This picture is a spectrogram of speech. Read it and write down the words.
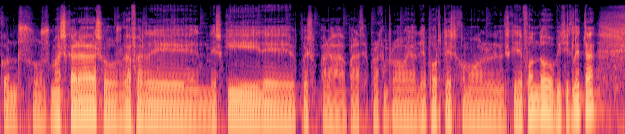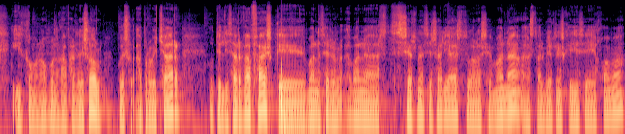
con sus máscaras, sus gafas de, esquí de, pues para, para, hacer, por ejemplo, deportes como el esquí de fondo o bicicleta y, como no, pues gafas de sol. Pues aprovechar, utilizar gafas que van a, hacer, van a ser necesarias toda la semana hasta el viernes que dice Juama,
